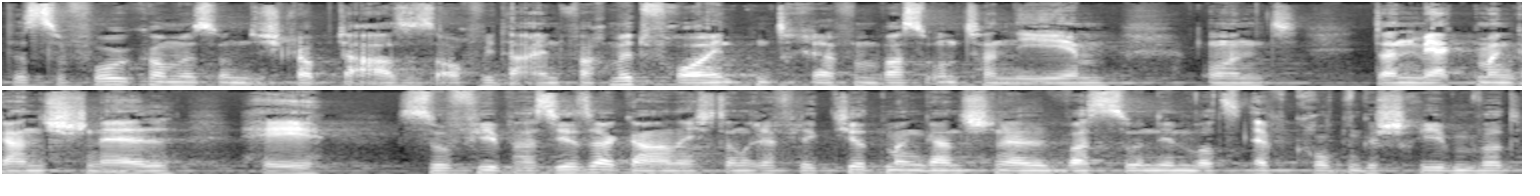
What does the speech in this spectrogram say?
das so vorgekommen ist. Und ich glaube, da ist es auch wieder einfach mit Freunden treffen, was unternehmen. Und dann merkt man ganz schnell, hey, so viel passiert da gar nicht. Dann reflektiert man ganz schnell, was so in den WhatsApp-Gruppen geschrieben wird.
